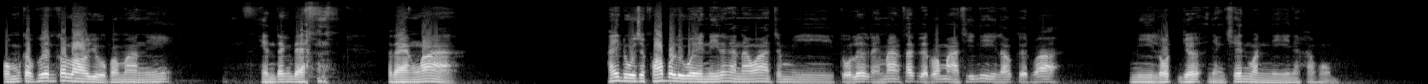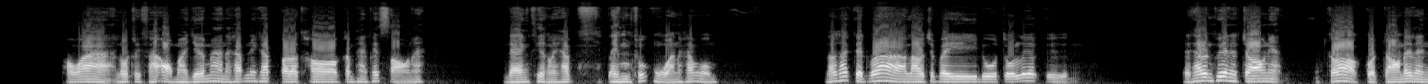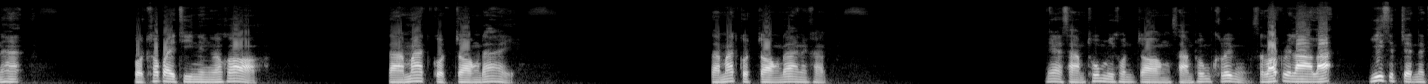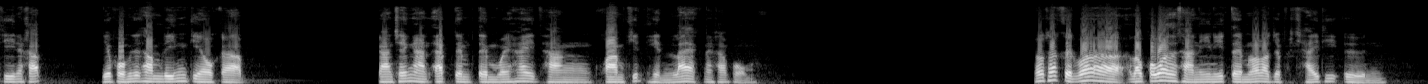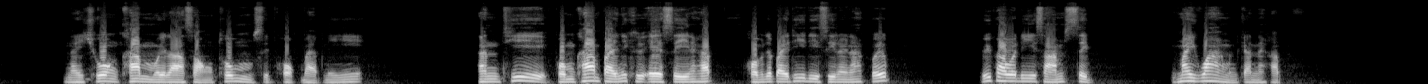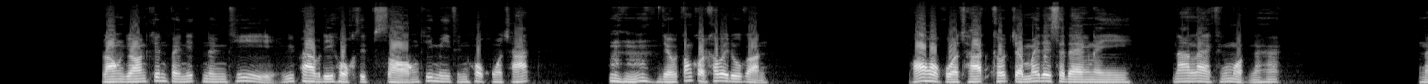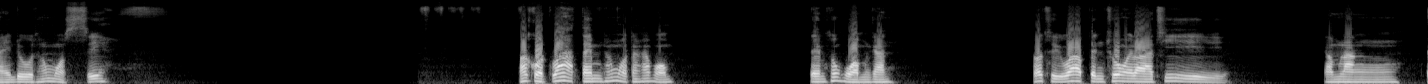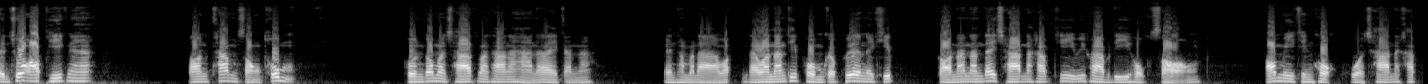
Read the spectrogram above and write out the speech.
ผมกับเพื่อนก็รออยู่ประมาณนี้ เห็นแดงๆ แสดงว่า ให้ดูเฉพาะบริเวณนี้แล้วกันนะว่าจะมีตัวเลือกไหนมาก ถ้าเกิดว่ามาที่นี่แล้วเกิดว่ามีรถเยอะอย่างเช่นวันนี้นะครับผม เพราะว่ารถไฟฟ้าออกมาเยอะมากนะครับนี่ครับปตทกำแพงเพชรสองนะ แดงเถืองเลยครับ เต็มทุกหัวนะครับผม แล้วถ้าเกิดว่าเราจะไปดูตัวเลือกอื่น แต่ถ้าเพื่อนๆจะจองเนี่ย ก็กดจองได้เลยนะฮะกดเข้าไปทีนึงแล้วก็ สามารถกดจองได้ สามารถกดจองได้นะครับ เนี่ยสามทุ่มมีคนจองสามทุ่มครึ่งสล็อตเวลาละยี่สิบเจ็ดนาทีนะครับ เดี๋ยวผมจะทำลิงก์เกี่ยวกับ การใช้งานแอปเต็มๆไว้ให้ทางความคิดเห็นแรกนะครับผม แล้วถ้าเกิดว่าเราพบว่าสถานีนี้เต็มแล้วเราจะใช้ที่อื่น ในช่วงค่ำเวลาสองทุ่มสิบหกแบบนี้ อันที่ผมข้ามไปนี่คือ AC นะครับ ผมจะไปที่ DC เลยนะปุ๊บวิภาวดีสามสิบไม่ว่างเหมือนกันนะครับ ลองย้อนขึ้นไปนิดนึงที่วิภาวดีหกสิบสองที่มีถึงหกหัวชาร์จอือหือ เดี๋ยวต้องกดเข้าไปดูก่อน เพราะหกหัวชาร์จเขาจะไม่ได้แสดงในหน้าแรกทั้งหมดนะฮะ ไหนดูทั้งหมดสิปรากฏว่าเต็มทั้งหมดนะครับผม เต็มทุกหัวเหมือนกัน ก็ถือว่าเป็นช่วงเวลาที่กำลังเป็นช่วงออฟพีคนะฮะ ตอนค่ำสองทุ่ม คนก็มาชาร์จมาทานอาหารอะไรกันนะ เป็นธรรมดาวะแต่วันนั้นที่ผมกับเพื่อนในคลิป ก่อนหน้านั้นได้ชาร์จนะครับ ที่วิภาวดี62เพราะมีถึง6หัวชาร์จนะครับ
